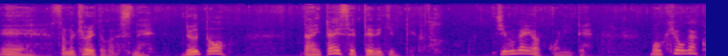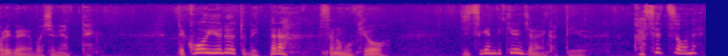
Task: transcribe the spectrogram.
えー、その距離とかですねルートを大体設定できるということ。自分が今ここにいて目標がこれぐらいの場所にあって。でこういうルートで行ったらその目標を実現できるんじゃないかっていう仮説をね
